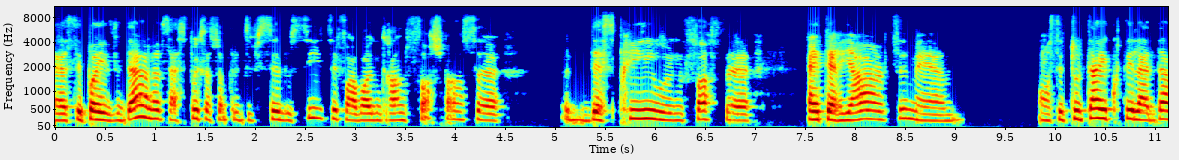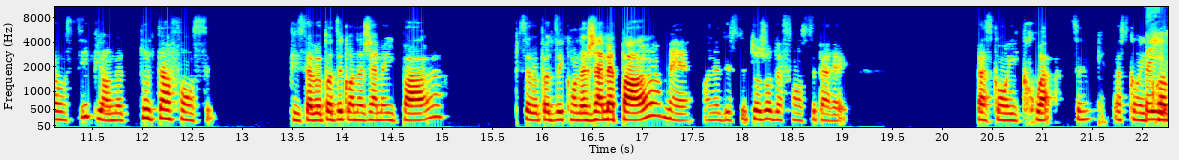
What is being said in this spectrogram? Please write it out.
euh, c'est pas évident, là. Ça se peut que ça soit plus difficile aussi. Il faut avoir une grande force, je pense, euh, d'esprit ou une force euh, intérieure, tu sais, mais on s'est tout le temps écouté là-dedans aussi, puis on a tout le temps foncé. Puis ça veut pas dire qu'on n'a jamais eu peur, ça ne veut pas dire qu'on n'a jamais peur, mais on a décidé toujours de foncer pareil. Parce qu'on y croit, parce qu'on y ben, croit.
